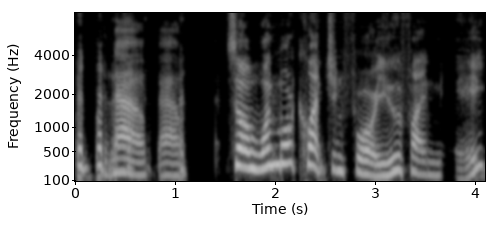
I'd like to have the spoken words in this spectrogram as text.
No, no. So, one more question for you, if I may.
